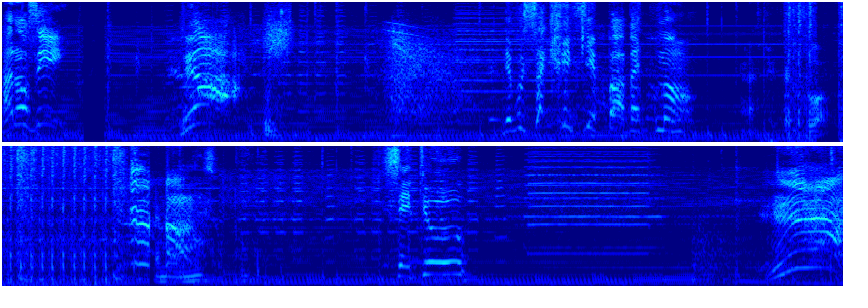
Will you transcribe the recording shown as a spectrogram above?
Allons-y. Ne vous sacrifiez pas bêtement. C'est tout. Ah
